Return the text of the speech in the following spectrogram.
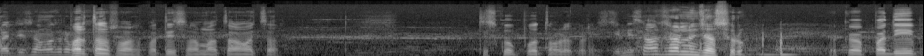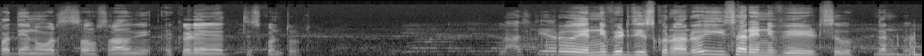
ప్రతి సంవత్సరం ప్రతి సంవత్సరం ప్రతి సంవత్సరం వచ్చారు. తీసుకోపోతున్నాడు ఇక్కడ ఎన్ని సంవత్సరాల నుంచి వస్తారు? ఒక పది పదిహేను వర్ష సంవత్సరాలు ఇక్కడే తీసుకుంటారు లాస్ట్ ఇయర్ ఎన్ని ఫీట్ తీసుకున్నారు? ఈసారి ఎన్ని feet Ganapati?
